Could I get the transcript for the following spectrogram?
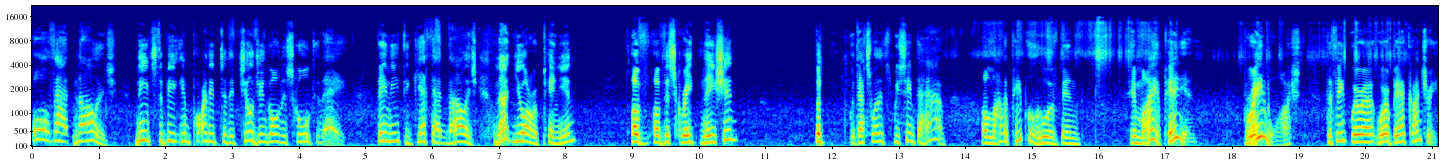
All that knowledge needs to be imparted to the children going to school today. They need to get that knowledge, not your opinion of, of this great nation, but that's what we seem to have. A lot of people who have been, in my opinion, brainwashed to think we're a, we're a bad country.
